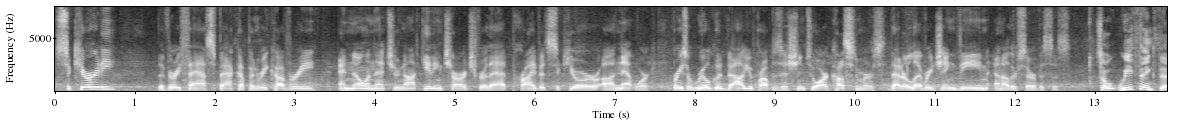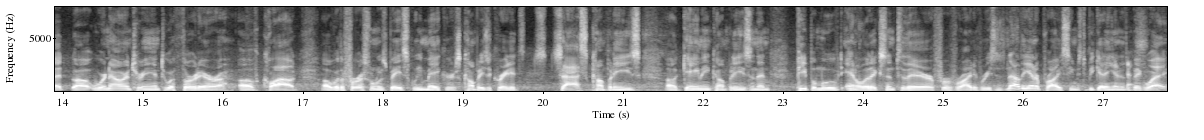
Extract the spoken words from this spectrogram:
security, the very fast backup and recovery, and knowing that you're not getting charged for that private secure uh, network brings a real good value proposition to our customers that are leveraging Veeam and other services. So we think that uh, we're now entering into a third era of cloud, uh, where the first one was basically makers, companies that created SaaS companies, uh, gaming companies, and then people moved analytics into there for a variety of reasons. Now the enterprise seems to be getting in in yes. a big way.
